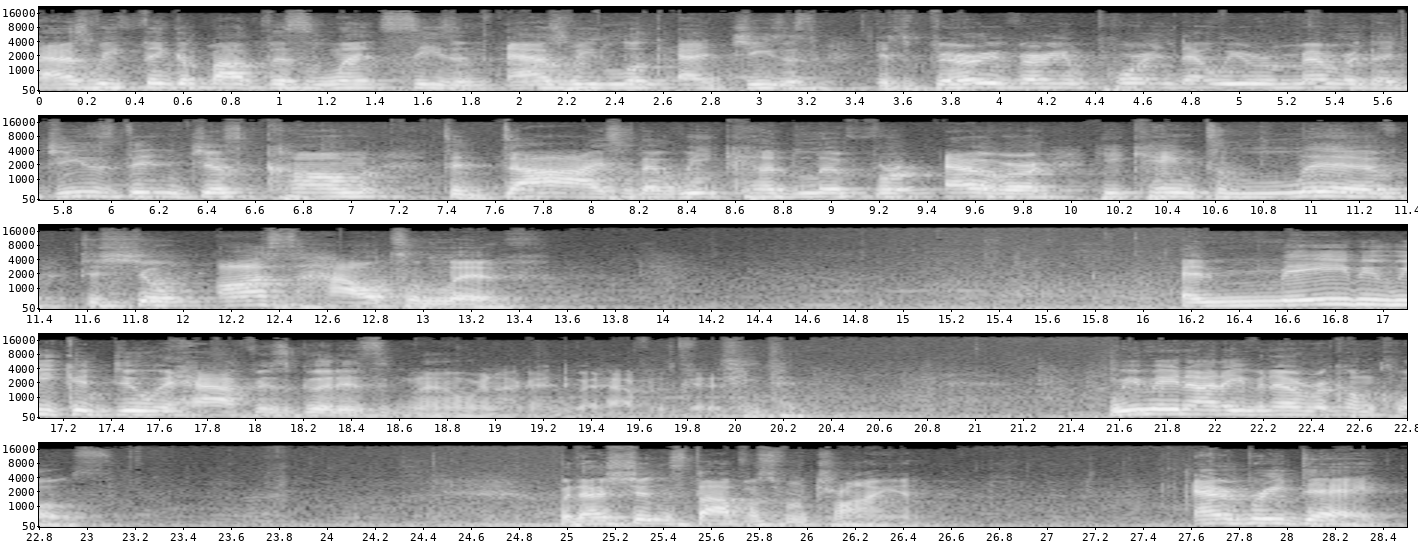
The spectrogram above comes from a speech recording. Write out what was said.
as we think about this Lent season, as we look at Jesus, it's very, very important that we remember that Jesus didn't just come to die so that we could live forever. He came to live to show us how to live. And maybe we could do it half as good as, no, we're not going to do it half as good as he did. We may not even ever come close. But that shouldn't stop us from trying. Every day,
